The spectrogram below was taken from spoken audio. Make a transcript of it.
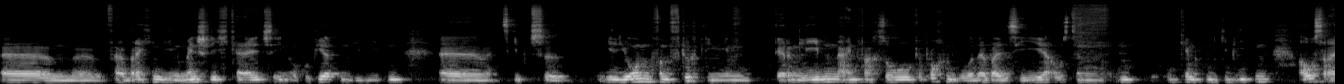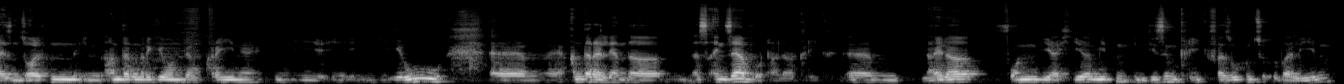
ähm, Verbrechen gegen Menschlichkeit in okkupierten Gebieten. Es gibt Millionen von Flüchtlingen, deren Leben einfach so gebrochen wurde, weil sie aus den umkämpften Gebieten ausreisen sollten, in anderen Regionen der Ukraine, in die, in die EU, äh, andere Länder. Das ist ein sehr brutaler Krieg. Ähm, leider von wir hier mitten in diesem Krieg versuchen zu überleben.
